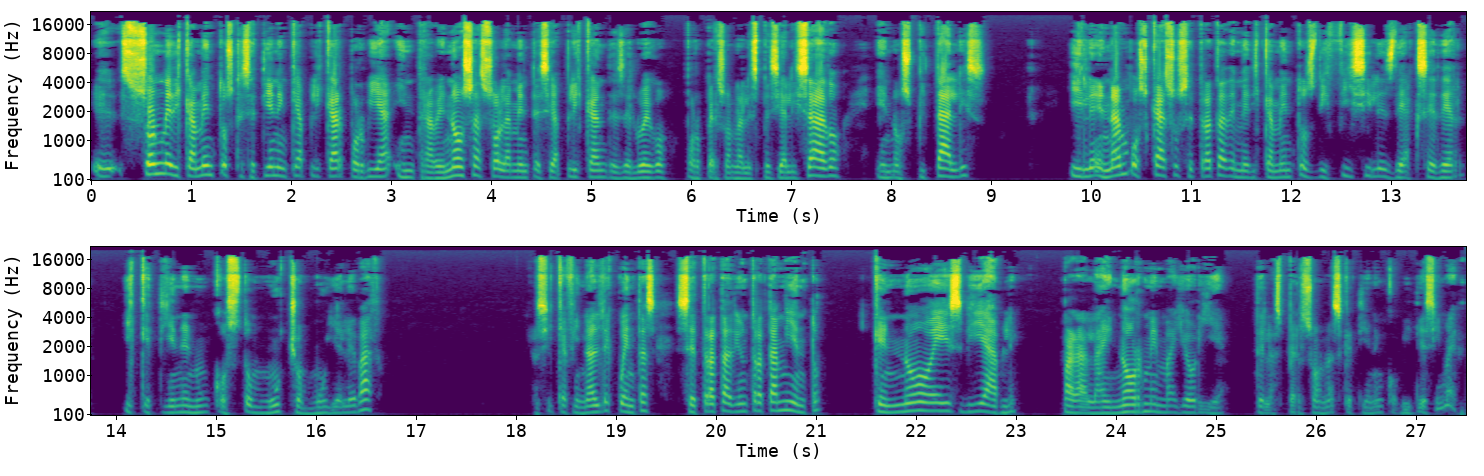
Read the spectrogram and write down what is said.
Eh, son medicamentos que se tienen que aplicar por vía intravenosa, solamente se aplican desde luego por personal especializado, en hospitales, y en ambos casos se trata de medicamentos difíciles de acceder y que tienen un costo mucho muy elevado. Así que a final de cuentas se trata de un tratamiento que no es viable para la enorme mayoría de las personas que tienen COVID-19.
